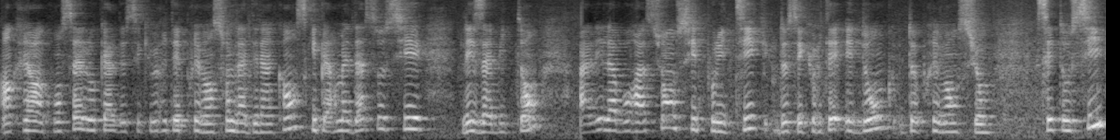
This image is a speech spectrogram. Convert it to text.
en créant un conseil local de sécurité et de prévention de la délinquance qui permet d'associer les habitants à l'élaboration aussi de politiques de sécurité et donc de prévention. C'est aussi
